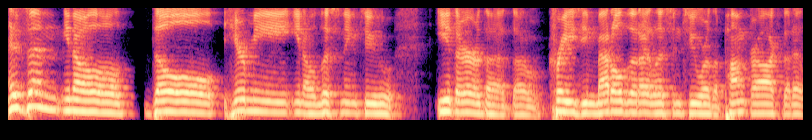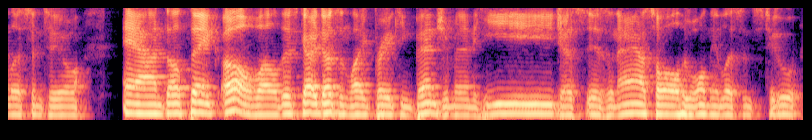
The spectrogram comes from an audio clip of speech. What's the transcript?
as in you know they'll hear me you know listening to either the the crazy metal that i listen to or the punk rock that i listen to and they'll think oh well this guy doesn't like breaking benjamin he just is an asshole who only listens to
